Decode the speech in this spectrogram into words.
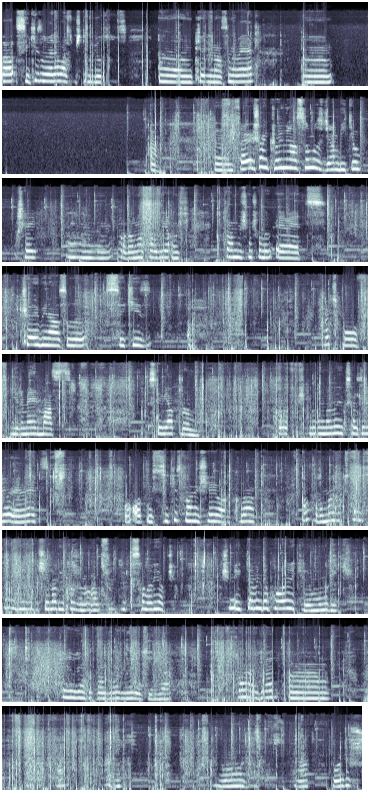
Hatta 8 liraya basmıştım biliyorsunuz. Ee, köy binasını ve. Ee, sadece şu an köy binası basacağım. Bir iki şey hmm, adamlar saldırı yapmış. Tam düşmüş olur. Evet. Köy binası 8 Kaç? Of 20 elmas. Seviye atladım. Of, şimdi bunları da. Evet. O 68 tane şey var. Klan. Ama zaman yükselsin bir şeyler yaparız. Altı kısaları yapacağım. Şimdi ilk demin depoları dikelim. Bunu dik. Televizyon kazandığını bilmiyor olsaydı ya. Sonra gel. ım,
